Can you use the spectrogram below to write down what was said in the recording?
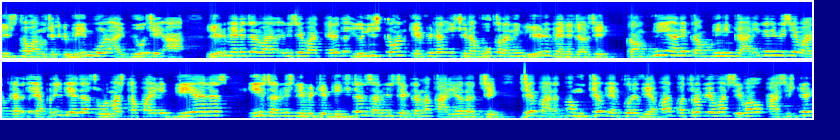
લિસ્ટ થવાનું છે. એટલે કે મેઇન બોર્ડ આઈપીઓ છે આ. લીડ મેનેજર વિશે વાત કરીએ તો યુનિસ્ટોન કેપિટલ ઇસ્યુના બુક રનિંગ લીડ મેનેજર છે. કંપની અને કંપનીની કારીગરી વિશે વાત કરીએ તો એપ્રિલ બે હજાર સોળમાં સ્થપાયેલી BLS E service limited digital service સેક્ટરમાં કાર્યરત છે, જે ભારતમાં મુખ્ય બેંકોને વ્યાપાર, પત્ર વ્યવહાર સેવાઓ આસિસ્ટેડ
